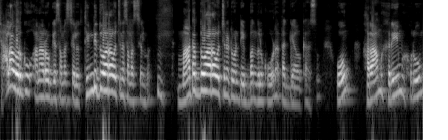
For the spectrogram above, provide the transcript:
చాలా వరకు అనారోగ్య సమస్యలు తిండి ద్వారా వచ్చిన సమస్యలు. మాట ద్వారా వచ్చినటువంటి ఇబ్బందులు కూడా తగ్గే అవకాశం. ఓం హ్రాం హ్రీం హ్రూం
